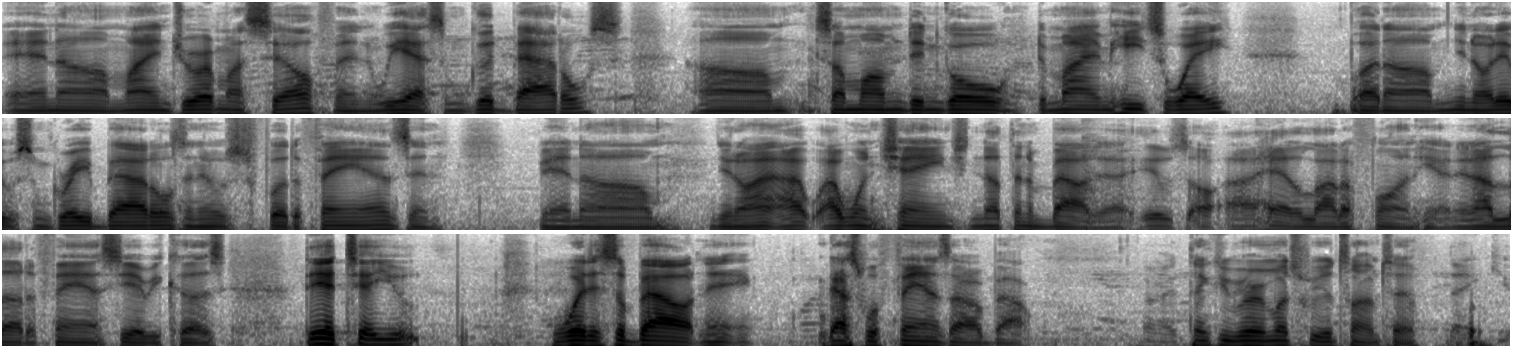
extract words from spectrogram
and um, I enjoyed myself, and we had some good battles. Um, some of them didn't go the Miami Heat's way, but um, you know there was some great battles, and it was for the fans, and and um, you know I, I wouldn't change nothing about it. It was I had a lot of fun here, and I love the fans here because they'll tell you what it's about, and that's what fans are about. All right, thank you very much for your time, Tim. Thank you.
